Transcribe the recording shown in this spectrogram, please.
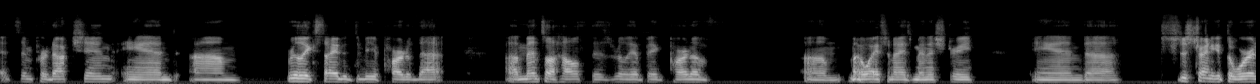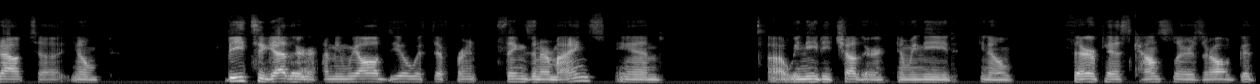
It's in production, and um, really excited to be a part of that. Uh, mental health is really a big part of um, my wife and I's ministry, and uh, just trying to get the word out to you know be together. I mean, we all deal with different things in our minds, and uh, we need each other, and we need you know therapists, counselors are all good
